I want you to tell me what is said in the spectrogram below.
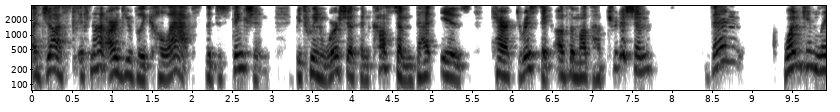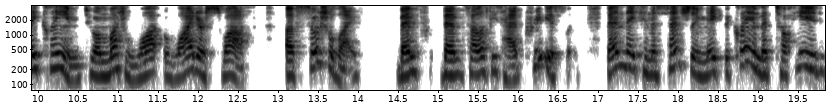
adjust, if not arguably collapse, the distinction between worship and custom that is characteristic of the madhab tradition, then one can lay claim to a much wa- wider swath of social life than, than Salafis had previously. Then they can essentially make the claim that Tawheed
